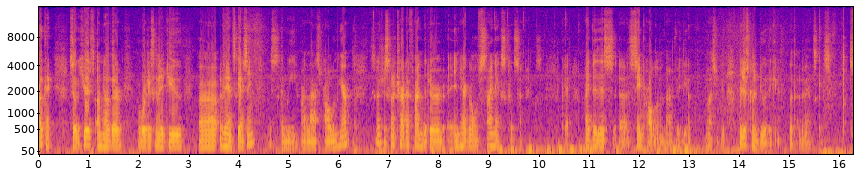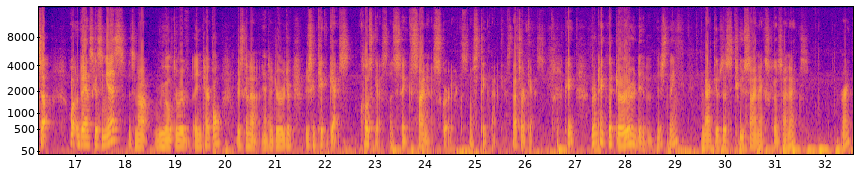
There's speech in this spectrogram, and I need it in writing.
Okay, so here's another. We're just gonna do uh, advanced guessing. This is gonna be our last problem here. So I'm just going to try to find the integral of sine x cosine x. Okay, I did this uh, same problem in our video, last video. We're just going to do it again with advanced guessing. So, what advanced guessing is, it's not real integral. We're just going to antiderivative. We're just going to take a guess. Close guess. Let's take sine s squared x. Let's take that guess. That's our guess. Okay, we're going to take the derivative of this thing, and that gives us 2 sine x cosine x. Right?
